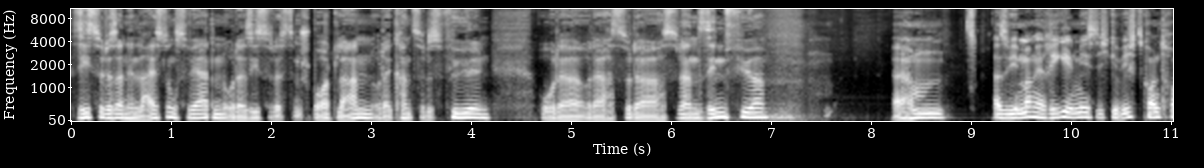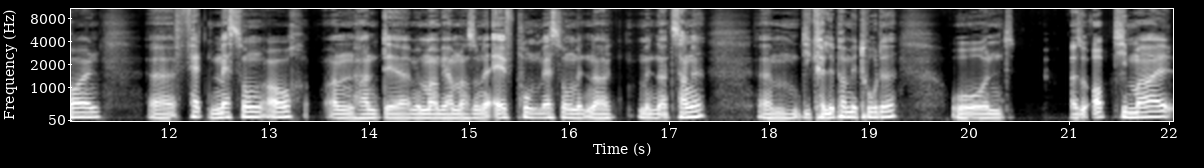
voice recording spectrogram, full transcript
siehst du das an den Leistungswerten oder siehst du das dem Sportler an oder kannst du das fühlen oder oder hast du da hast du da einen Sinn für? Ähm, also wir machen ja regelmäßig Gewichtskontrollen, äh, Fettmessung auch anhand der, wir, machen, wir haben noch so eine 11-Punkt-Messung mit einer mit einer Zange, ähm, die Kaliper-Methode. Und also optimal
